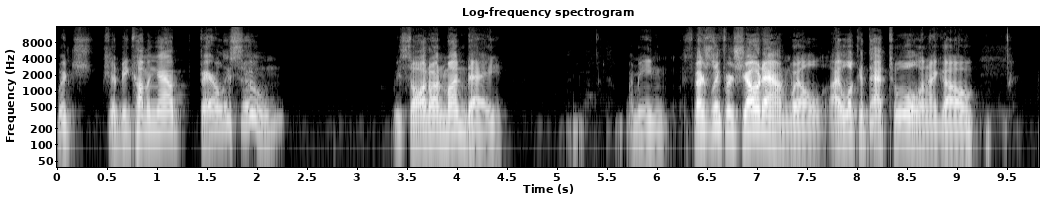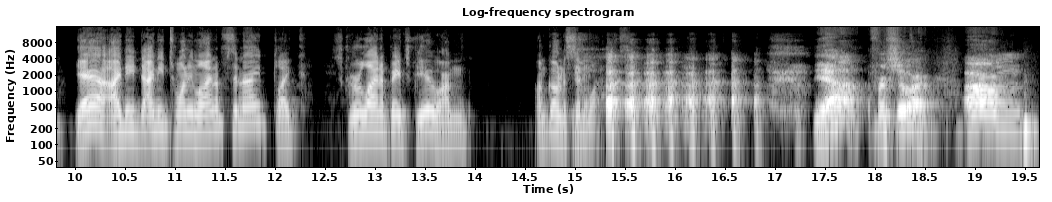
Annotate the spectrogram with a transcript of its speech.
which should be coming out fairly soon, we saw it on Monday. I mean, especially for Showdown, Will, I look at that tool and I go, yeah, I need I need 20 lineups tonight. Like screw lineup HQ. I'm I'm going to Simway. yeah, for sure. Um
